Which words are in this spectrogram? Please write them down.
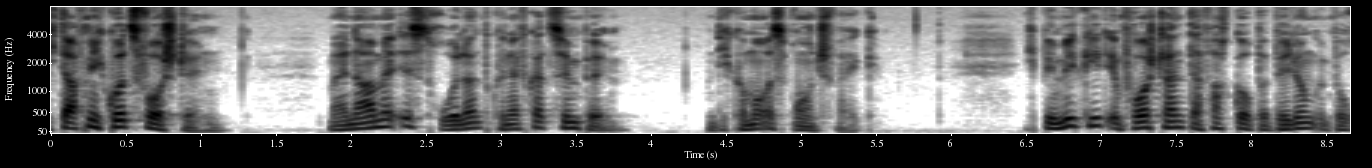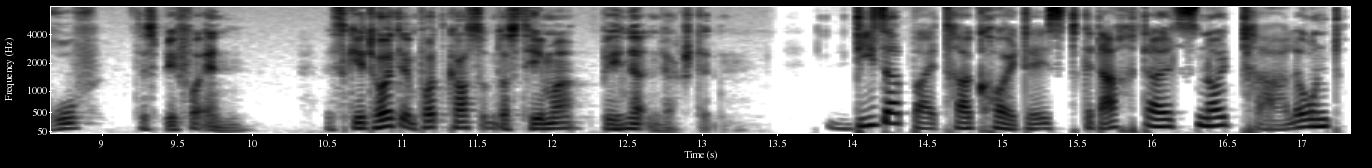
Ich darf mich kurz vorstellen. Mein Name ist Roland Konefka-Zümpel und ich komme aus Braunschweig. Ich bin Mitglied im Vorstand der Fachgruppe Bildung und Beruf des BVN. Es geht heute im Podcast um das Thema Behindertenwerkstätten. Dieser Beitrag heute ist gedacht als neutrale und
